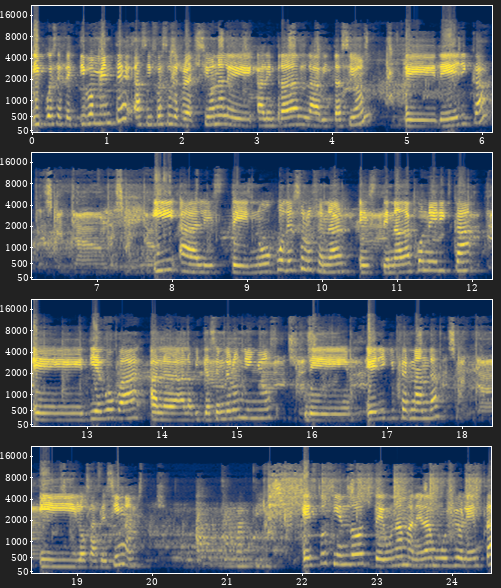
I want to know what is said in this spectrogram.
y pues efectivamente así fue su reacción al, al entrar a la habitación eh, de Erika y al este no poder solucionar este nada con Erika eh, Diego va a la, habitación de los niños de Eric y Fernanda y los asesina. Esto siendo de una manera muy violenta,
